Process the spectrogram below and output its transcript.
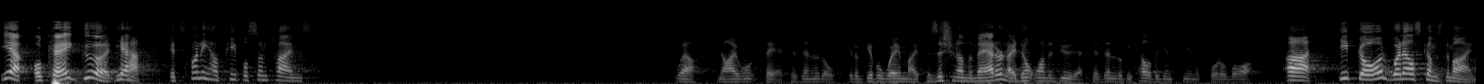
Yeah, okay, good. Yeah. It's funny how people sometimes. Well, no, I won't say it because then it'll, it'll give away my position on the matter, and I don't want to do that because then it'll be held against me in the court of law. Uh, keep going. What else comes to mind?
